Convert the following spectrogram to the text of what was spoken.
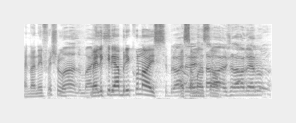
Aí nós nem fechou. Mano, mas ele esse- queria abrir com nós, essa aí já mansão. tava, eu já tava ganhando.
